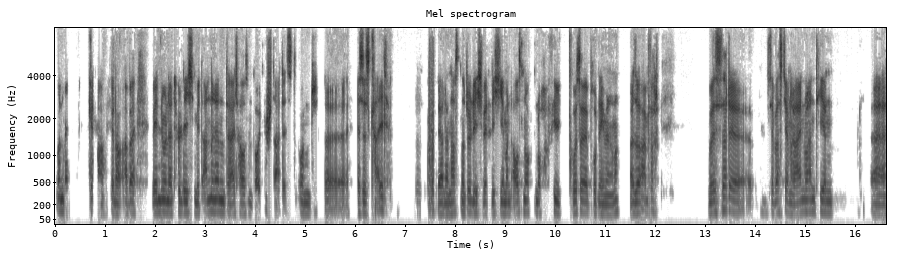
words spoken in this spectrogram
und wenn, genau, genau. Aber wenn du natürlich mit anderen 3000 Leuten startest und äh, es ist kalt, ja, dann hast du natürlich, wenn dich jemand ausnockt, noch viel größere Probleme. Ne? Also einfach, was hat der Sebastian Reinwand hier ein äh,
